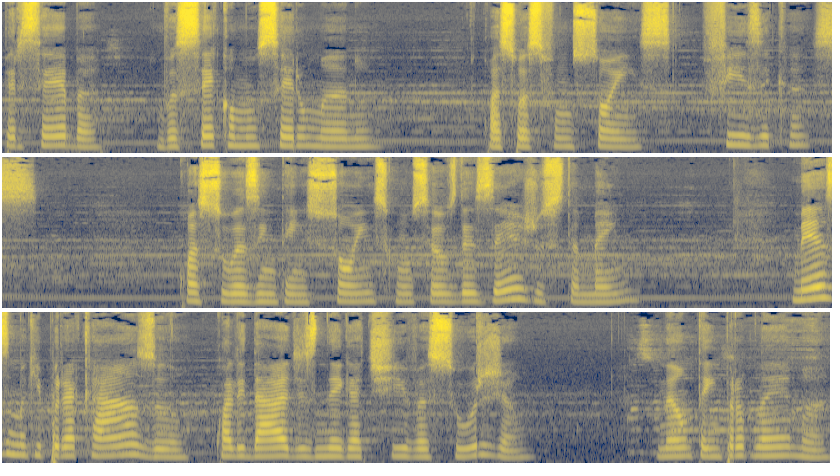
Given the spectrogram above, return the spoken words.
Perceba você como um ser humano, com as suas funções físicas, com as suas intenções, com os seus desejos também. Mesmo que por acaso qualidades negativas surjam, não tem problema,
